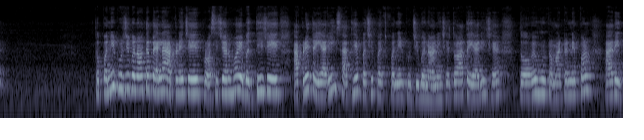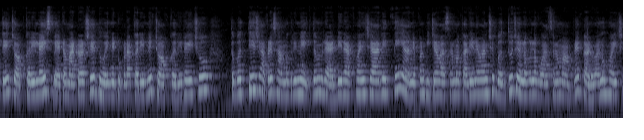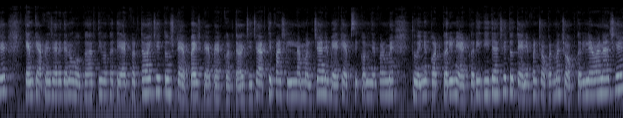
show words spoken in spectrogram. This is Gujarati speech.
તો પનીર ભુરજી બનાવતા પહેલાં આપણે જે પ્રોસિજર હોય બધી જે આપણે તૈયારી સાથે પછી પનીર ભુરજી બનાવવાની છે. તો આ તૈયારી છે. તો હવે હું ટમાટરને પણ આ રીતે ચોપ કરી લઈશ. બે ટમાટર છે, ધોઈને ટુકડા કરીને ચોપ કરી રહી છું. તો બધી જ આપણે સામગ્રીને એકદમ રેડી રાખવાની છે આ રીતની, આને પણ બીજા વાસણમાં કાઢી લેવાનું છે. બધું જ અલગ અલગ વાસણમાં આપણે કાઢવાનું હોય છે. કેમ કે આપણે જ્યારે તેનો વઘારતી વખતે એડ કરતા હોય છે, તો સ્ટેપ બાય સ્ટેપ એડ કરતા હોય છે. ચારથી પાંચ લીલા મરચાં અને બે કેપ્સિકમને પણ મેં ધોઈને કટ કરીને એડ કરી દીધા છે, તો તેને પણ ચોપરમાં ચોપ કરી લેવાના છે.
